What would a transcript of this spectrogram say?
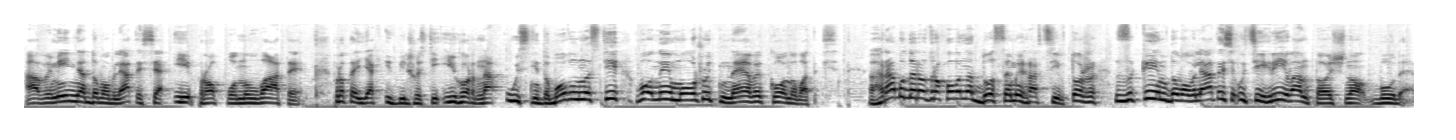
а вміння домовлятися і пропонувати. Проте, як і в більшості ігор на усні домовленості, вони можуть не виконуватись. Гра буде розрахована до семи гравців, тож з ким домовлятись у цій грі вам точно буде.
